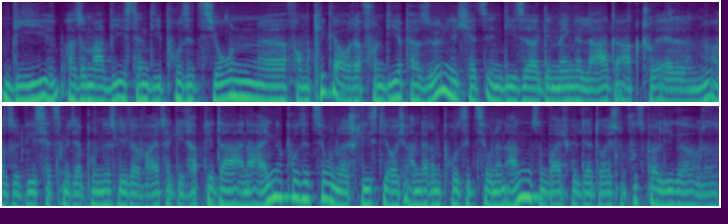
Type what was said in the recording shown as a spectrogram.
Wie, also mal, wie ist denn die Position äh, vom Kicker oder von dir persönlich jetzt in dieser Gemengelage aktuell? Ne? Also wie es jetzt mit der Bundesliga weitergeht. Habt ihr da eine eigene Position oder schließt ihr euch anderen Positionen an, zum Beispiel der deutschen Fußballliga oder?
